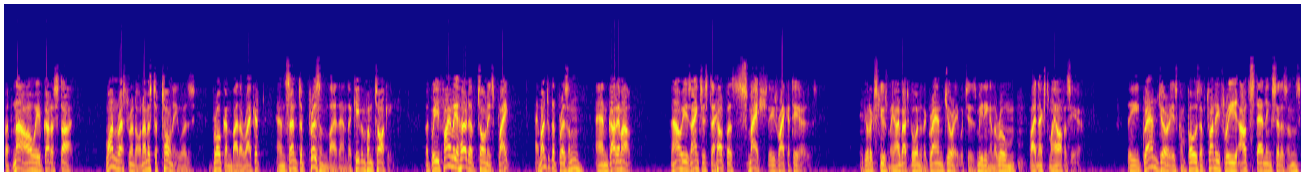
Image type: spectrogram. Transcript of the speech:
But now we've got to start. One restaurant owner, Mr. Tony, was broken by the racket and sent to prison by them to keep him from talking. But we finally heard of Tony's plight and went to the prison and got him out. Now he's anxious to help us smash these racketeers. If you'll excuse me, I've got to go into the grand jury, which is meeting in the room right next to my office here. The grand jury is composed of 23 outstanding citizens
